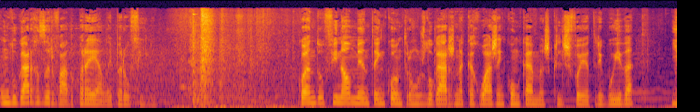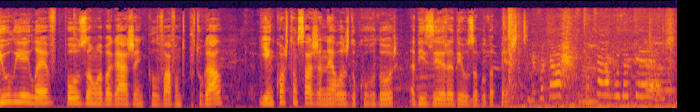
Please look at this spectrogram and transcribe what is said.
um lugar reservado para ela e para o filho. Quando finalmente encontram os lugares na carruagem com camas que lhes foi atribuída, Yulia e Lev pousam a bagagem que levavam de Portugal e encostam-se às janelas do corredor a dizer adeus a Budapeste. Vem para cá, para cá, Budapeste!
